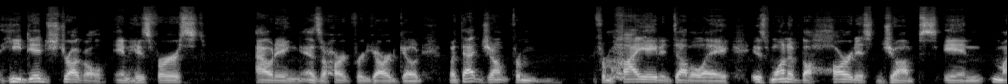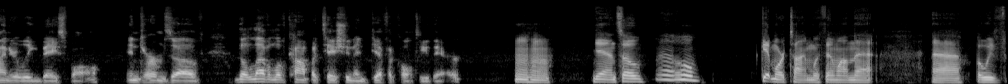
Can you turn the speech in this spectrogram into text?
he did struggle in his first outing as a Hartford yard goat, but that jump from from high A to double A is one of the hardest jumps in minor league baseball in terms of the level of competition and difficulty there. Mm-hmm. Yeah, and so uh, we'll get more time with him on that. Uh, but we've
